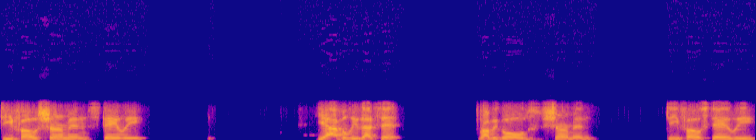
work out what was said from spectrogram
Defoe, Sherman, Staley. Yeah, I believe that's it. Robbie Gould, Sherman, Defoe, Staley.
